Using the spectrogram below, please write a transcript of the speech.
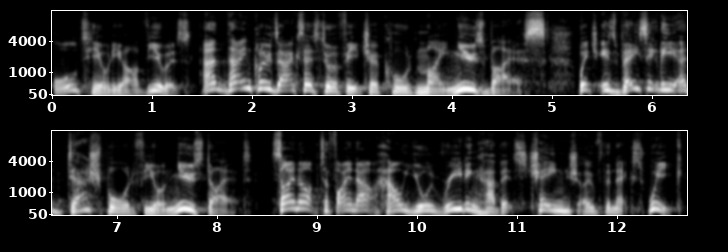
all TLDR viewers. And that includes access to a feature called My News Bias, which is basically a dashboard for your news diet. Sign up to find out how your reading habits change over the next week.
